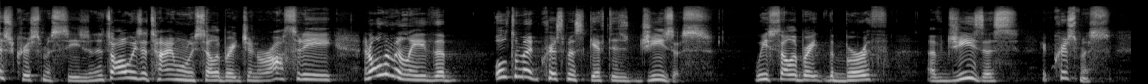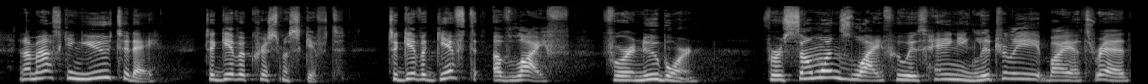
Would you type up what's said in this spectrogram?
This Christmas season, it's always a time when we celebrate generosity, and ultimately, the ultimate Christmas gift is Jesus. We celebrate the birth of Jesus at Christmas. And I'm asking you today to give a Christmas gift, to give a gift of life for a newborn, for someone's life who is hanging literally by a thread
